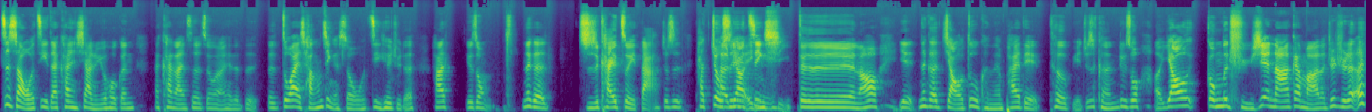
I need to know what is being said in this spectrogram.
至少我自己在看《夏女诱惑》跟在看《蓝色真爱》的的的做爱场景的时候，我自己会觉得他有种那个直开最大，就是他就是要引起，对对对对对，然后也那个角度可能拍的也特别，就是可能例如说呃腰弓的曲线啊，干嘛的，就觉得哎，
